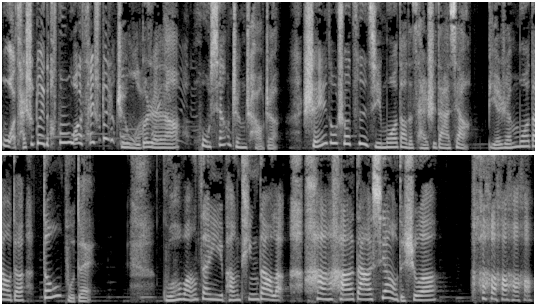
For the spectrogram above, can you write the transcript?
我才是对的，我才是对的。这五个人啊，互相争吵着，谁都说自己摸到的才是大象，别人摸到的都不对。国王在一旁听到了，哈哈大笑的说：“哈哈哈哈哈，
